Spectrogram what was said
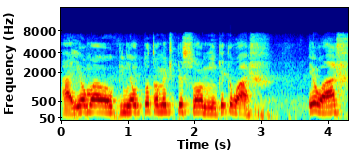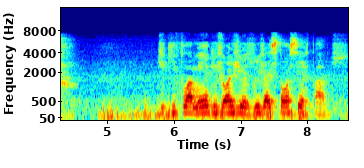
Aí é uma opinião totalmente pessoal minha. O que, que eu acho? Eu acho de que Flamengo e Jorge Jesus já estão acertados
